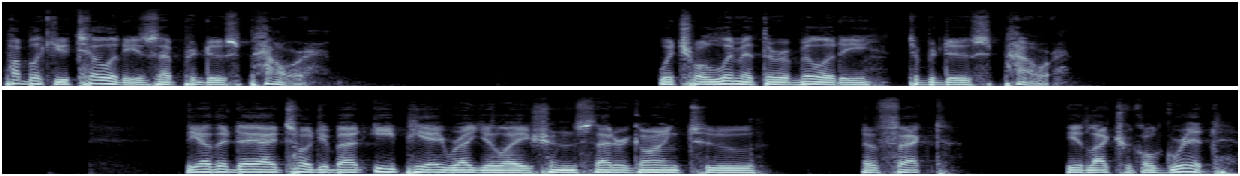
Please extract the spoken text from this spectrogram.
public utilities that produce power, which will limit their ability to produce power. The other day, I told you about EPA regulations that are going to affect the electrical grid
